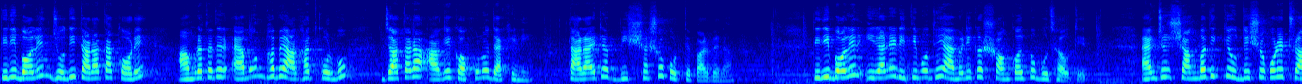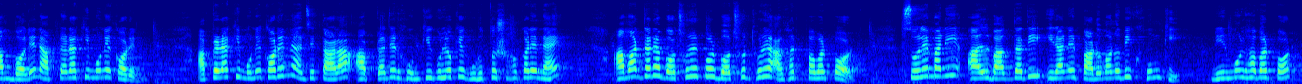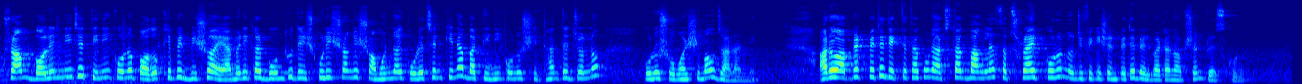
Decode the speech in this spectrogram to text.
তিনি বলেন, যদি তারা তা করে, আমরা তাদের এমনভাবে আঘাত করব যা তারা আগে কখনো দেখেনি। তারা এটা বিশ্বাসও করতে পারবে না। তিনি বলেন, ইরানের ইতিমধ্যে আমেরিকার সংকল্প বোঝা উচিত। একজন সাংবাদিককে উদ্দেশ্য করে ট্রাম্প বলেন, আপনারা কি মনে করেন আপনারা কি মনে করেন না যে তারা আপনাদের হুমকিগুলোকে গুরুত্ব সহকারে নেয়? আমার দ্বারা বছরের পর বছর ধরে আঘাত পাওয়ার পর, সোলেমানি আল বাগদাদি ইরানের পারমাণবিক হুমকি নির্মূল হবার পর ট্রাম্প বলেননি যে তিনি কোনো পদক্ষেপের বিষয়ে আমেরিকার বন্ধু দেশগুলির সঙ্গে সমন্বয় করেছেন কিনা বা তিনি কোনো সিদ্ধান্তের জন্য কোনো সময়সীমাও জানাননি। আরও আপডেট পেতে দেখতে থাকুন আজ তাক বাংলা। সাবস্ক্রাইব করুন, নোটিফিকেশন পেতে বেল বাটন অপশন প্রেস করুন।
